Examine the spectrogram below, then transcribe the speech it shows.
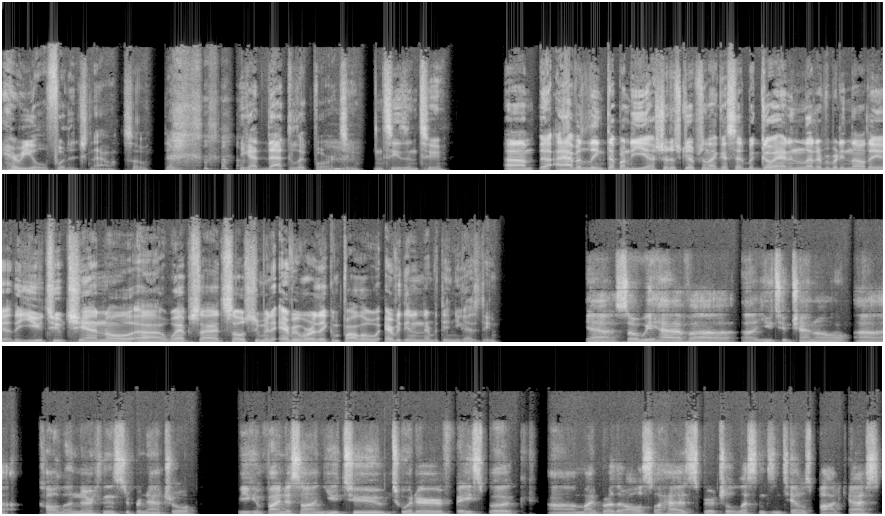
aerial footage now, so you got that to look forward to in season two. Um, I have it linked up on the uh, show description, like I said, but go ahead and let everybody know the the YouTube channel, uh, website, social media, everywhere they can follow everything and everything you guys do. Yeah, so we have a, a YouTube channel uh, called Unearthing the Supernatural. You can find us on YouTube, Twitter, Facebook. Um, my brother also has Spiritual Lessons and Tales podcast.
